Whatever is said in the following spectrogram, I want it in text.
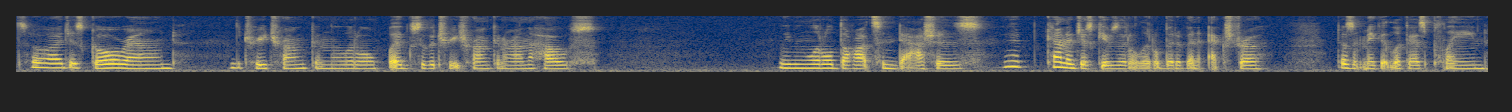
So I just go around the tree trunk and the little legs of the tree trunk and around the house, leaving little dots and dashes. It kind of just gives it a little bit of an extra, doesn't make it look as plain.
